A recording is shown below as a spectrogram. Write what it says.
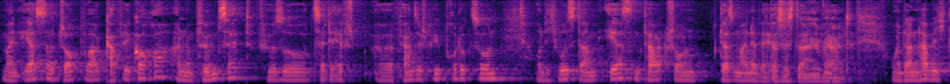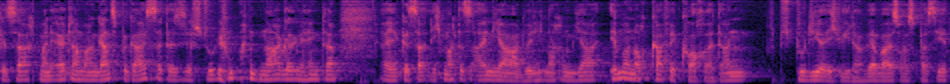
mein erster Job war Kaffeekocher an einem Filmset für so ZDF-Fernsehspielproduktion. Und ich wusste am ersten Tag schon, das ist meine Welt. Das ist deine Welt. Und dann habe ich gesagt, meine Eltern waren ganz begeistert, dass ich das Studium an den Nagel gehängt habe. Ich habe gesagt, ich mache das ein Jahr. Und wenn ich nach einem Jahr immer noch Kaffee koche, dann studiere ich wieder. Wer weiß, was passiert.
